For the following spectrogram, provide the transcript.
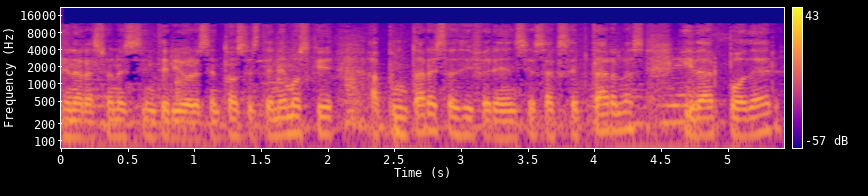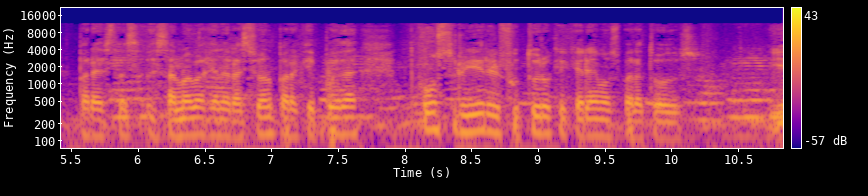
generaciones anteriores. Entonces tenemos que apuntar a estas diferencias, aceptarlas y dar poder para estas- esta nueva generación para que pueda construir el futuro que queremos para todos. Y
